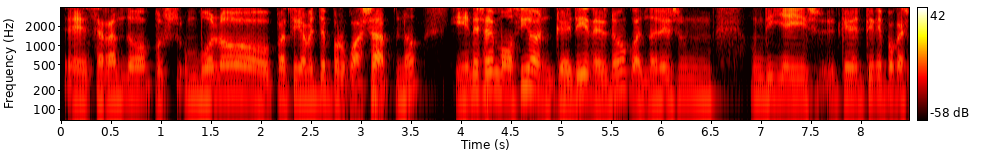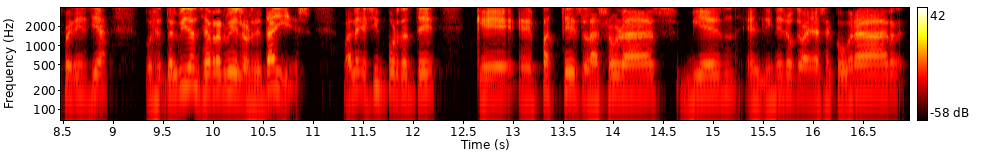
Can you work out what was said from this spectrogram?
cerrando pues un bolo prácticamente por WhatsApp, ¿no? Y en esa emoción que tienes, ¿no? Cuando eres un, un DJ que tiene poca experiencia, pues se te olvidan cerrar bien los detalles, ¿vale? Es importante que eh, pactes las horas bien, el dinero que vayas a cobrar,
